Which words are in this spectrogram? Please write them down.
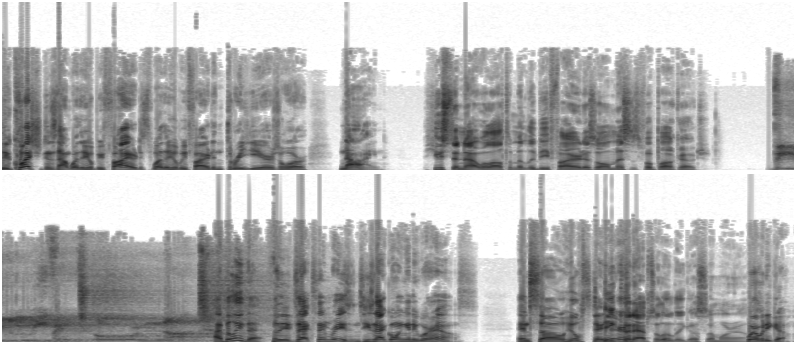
The question is not whether he'll be fired. It's whether he'll be fired in three years or nine. Houston Nutt will ultimately be fired as Ole Miss's football coach. Believe it or not. I believe that for the exact same reasons. He's not going anywhere else. And so he'll stay He there. could absolutely go somewhere else. Where would he go?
